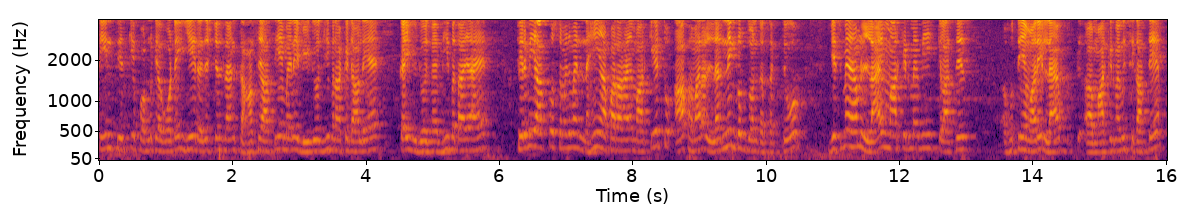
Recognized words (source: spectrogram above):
तीन तीस के फॉर्मूले के अकॉर्डिंग ये रेजिस्टेंस लाइन कहाँ से आती है? मैंने वीडियोज़ भी बना के डाले हैं, कई वीडियोज़ में भी बताया है। फिर भी आपको समझ में नहीं आ पा रहा है मार्केट तो आप हमारा लर्निंग ग्रुप ज्वाइन कर सकते हो। जिसमें हम लाइव मार्केट में भी क्लासेस होती है हमारी लाइव मार्केट में भी सिखाते हैं।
